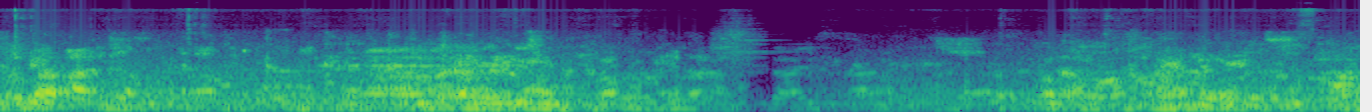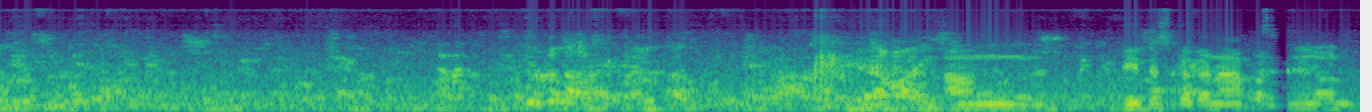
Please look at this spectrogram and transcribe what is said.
Sila. Ang latest kaganapan ngayon,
